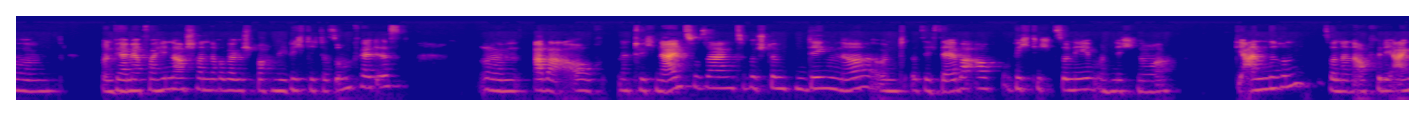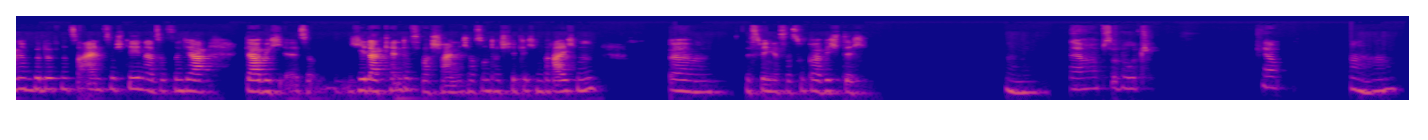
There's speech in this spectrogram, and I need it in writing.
Ähm, und wir haben ja vorhin auch schon darüber gesprochen, wie wichtig das Umfeld ist. Ähm, aber auch natürlich Nein zu sagen zu bestimmten Dingen ne? und sich selber auch wichtig zu nehmen und nicht nur die anderen, sondern auch für die eigenen Bedürfnisse einzustehen. Also es sind ja, glaube ich, also jeder kennt es wahrscheinlich aus unterschiedlichen Bereichen. Ähm, deswegen ist das super wichtig. Mhm. Ja, absolut. Ja. Mhm.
